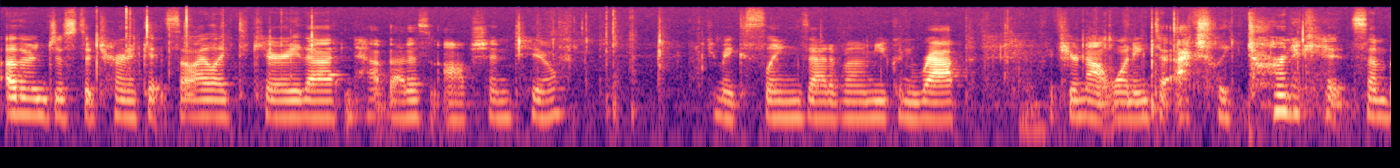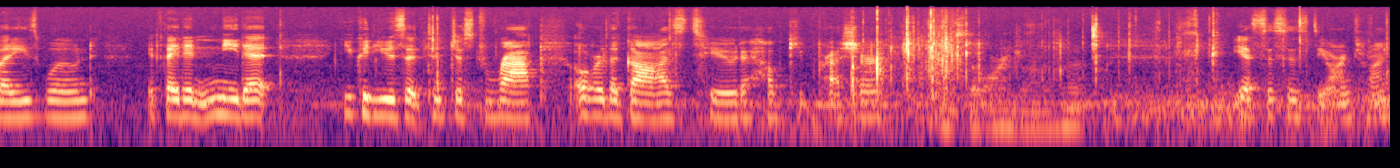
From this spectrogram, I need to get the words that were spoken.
other than just a tourniquet. So I like to carry that and have that as an option too. You can make slings out of them. You can wrap if you're not wanting to actually tourniquet somebody's wound if they didn't need it. You could use it to just wrap over the gauze too to help keep pressure. That's the orange one, isn't it? Yes, this is the orange one.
